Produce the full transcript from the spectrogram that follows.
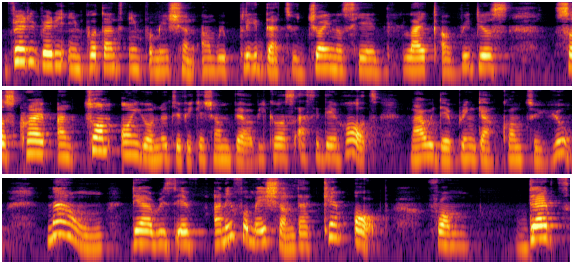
Very, very important information, and we plead that you join us here, like our videos, subscribe, and turn on your notification bell because as it is hot, now they bring and come to you. Now, there is a, an information that came up from Debt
